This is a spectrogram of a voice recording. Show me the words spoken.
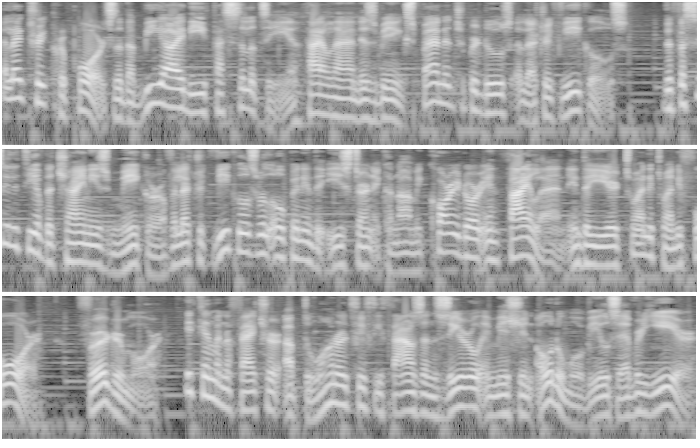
Electrek reports that the BYD facility in Thailand is being expanded to produce electric vehicles. The facility of the Chinese maker of electric vehicles will open in the Eastern Economic Corridor in Thailand in the year 2024. Furthermore, it can manufacture up to 150,000 zero-emission automobiles every year.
